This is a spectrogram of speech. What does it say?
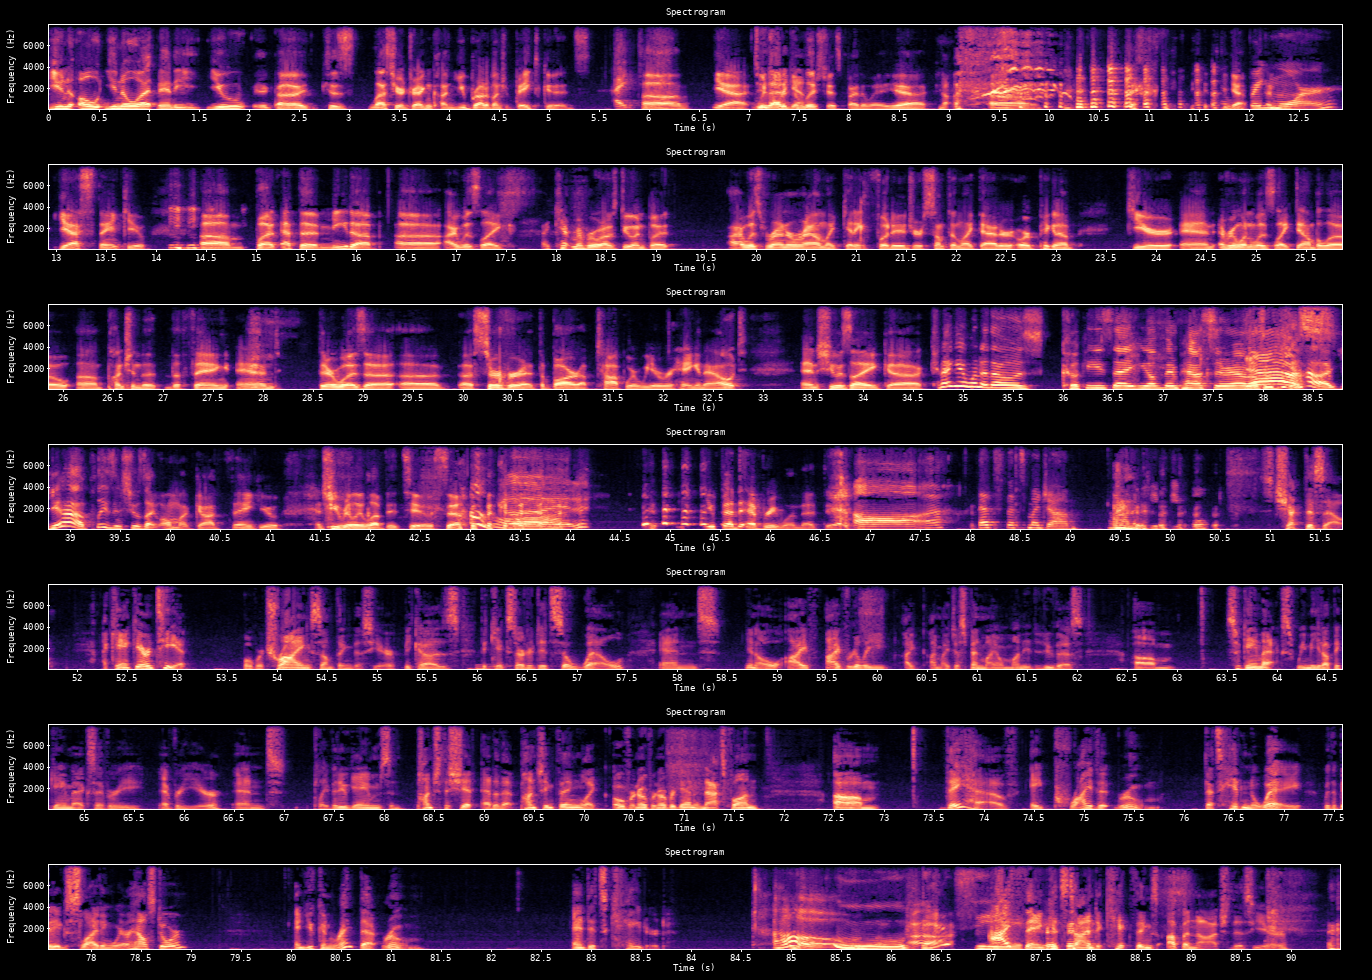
You know, oh, you know what, Mandy? You, because last year at Dragon Con, you brought a bunch of baked goods. I did. Um, yeah, Do which that were again. delicious, by the way. Yeah. No. Um, and yeah, bring and- more. yes, thank you. um, but at the meetup, uh, I was like, I can't remember what I was doing, but I was running around like getting footage or something like that, or, or picking up gear, and everyone was like down below um, punching the the thing, and there was a, a, a server at the bar up top where we were hanging out, and she was like, uh, "Can I get one of those?" Cookies that you've been passing around. I was Yes! like, yeah, yeah, please. And she was like, "Oh my god, thank you," and she really loved it too. So Oh, good. you fed everyone that day. Aw, that's that's my job. I want to feed people. Let's check this out. I can't guarantee it, but we're trying something this year because the Kickstarter did so well, and you know, I've I've really I, I might just spend my own money to do this. Um, so Game X, we meet up at Game X every every year and play video games and punch the shit out of that punching thing like over and over and over again, and that's fun. Um, they have a private room that's hidden away with a big sliding warehouse door, and you can rent that room, and it's catered. Oh. Ooh, Ah. fancy. I think it's time to kick things up a notch this year,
